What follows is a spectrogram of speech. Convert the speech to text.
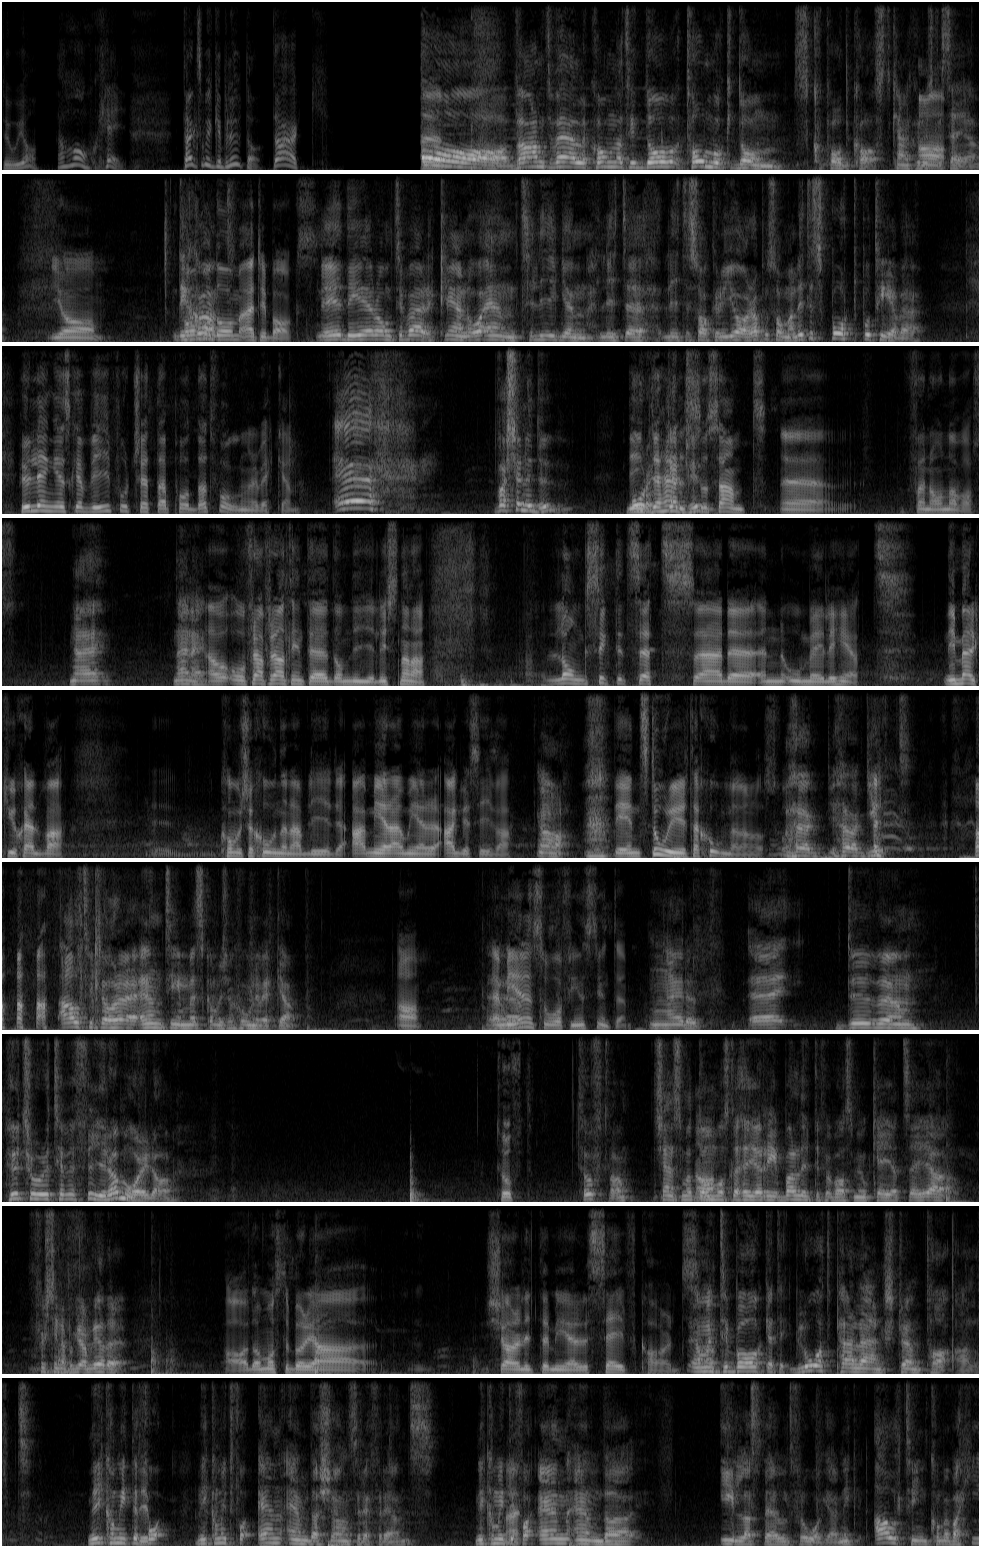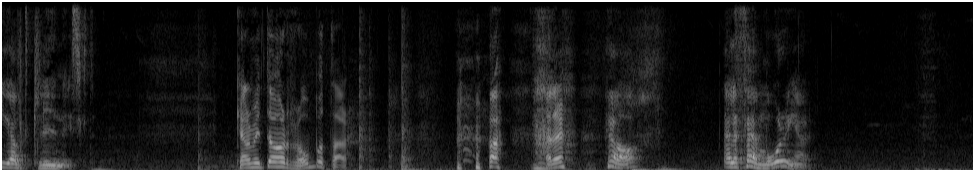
Du och jag. Jaha, okej. Tack så mycket Pluto! Tack! Åh, varmt välkomna till Do- Tom och Doms podcast, kanske du Ja. ska säga. Ja, Det är Tom och skönt. de är tillbaks. Det, det är de till verkligen, och äntligen lite, lite saker att göra på sommaren. Lite sport på TV. Hur länge ska vi fortsätta podda två gånger i veckan? Eh, vad känner du? Det är Orkar inte du? hälsosamt eh, för någon av oss. Nej. Nej, nej. Och framförallt inte de nio lyssnarna. Långsiktigt sett så är det en omöjlighet. Ni märker ju själva. eh, Konversationerna blir a- mer och mer aggressiva. Ja, Det är en stor irritation mellan oss två. hög, högljutt. Allt vi klarar är en timmes konversation i veckan. Ja. Eh, Mer än så finns det ju inte. Nej du. Eh, du, ehm, hur tror du TV4 mår idag? Tufft. Tufft va? Känns som att Ja. de måste höja ribban lite för vad som är okej att säga för sina programledare. Ja, de måste börja köra lite mer safecards. Ja men tillbaka till, låt Per Lernström ta allt. Ni kommer inte Det- få, ni kommer inte få en enda könsreferens. Ni kommer inte Nej. få en enda illa ställd fråga. Allting kommer vara helt kliniskt. Kan de inte ha robotar? Eller? Ja. Eller femåringar.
